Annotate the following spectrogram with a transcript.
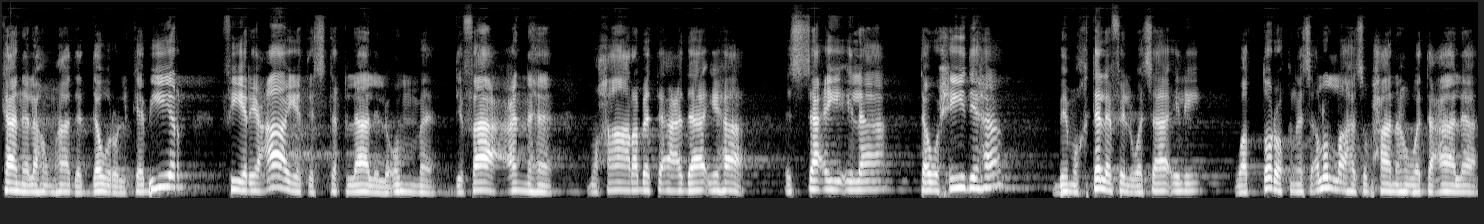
كان لهم هذا الدور الكبير في رعاية استقلال الأمة دفاع عنها محاربة أعدائها السعي إلى توحيدها بمختلف الوسائل والطرق. نسأل الله سبحانه وتعالى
